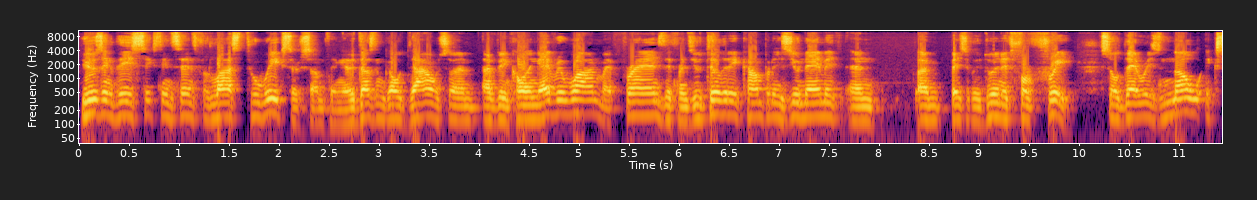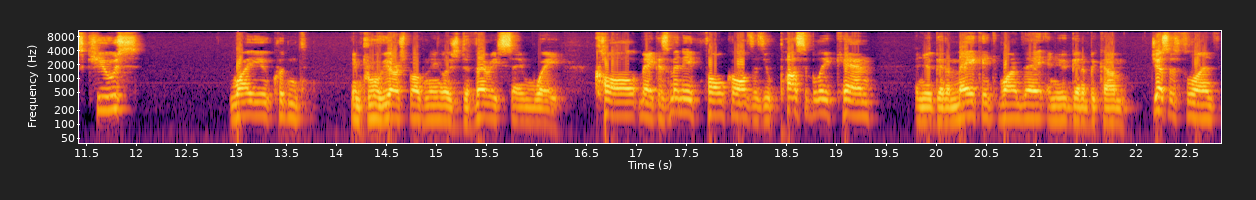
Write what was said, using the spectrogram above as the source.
using these 16 cents for the last two weeks or something and it doesn't go down so i have been calling everyone my friends different utility companies you name it and I'm basically doing it for free. So there is no excuse why you couldn't improve your spoken English the very same way. Call make as many phone calls as you possibly can and you're gonna make it one day and you're gonna become just as fluent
